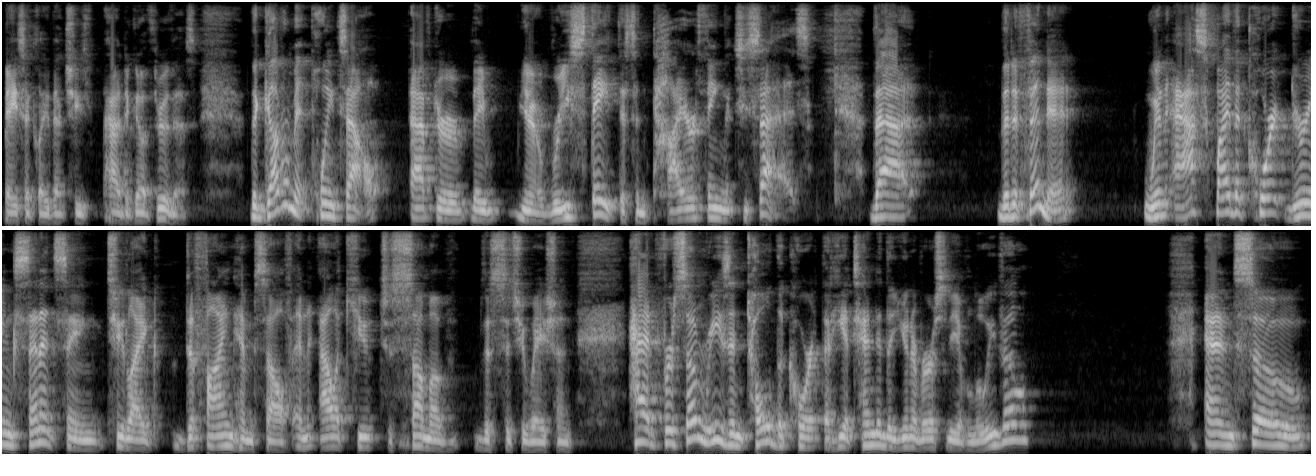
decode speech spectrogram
basically, that she's had to go through this. The government points out after they, you know, restate this entire thing that she says that the defendant when asked by the court during sentencing to like define himself and allocute to some of the situation had for some reason told the court that he attended the University of Louisville. And so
